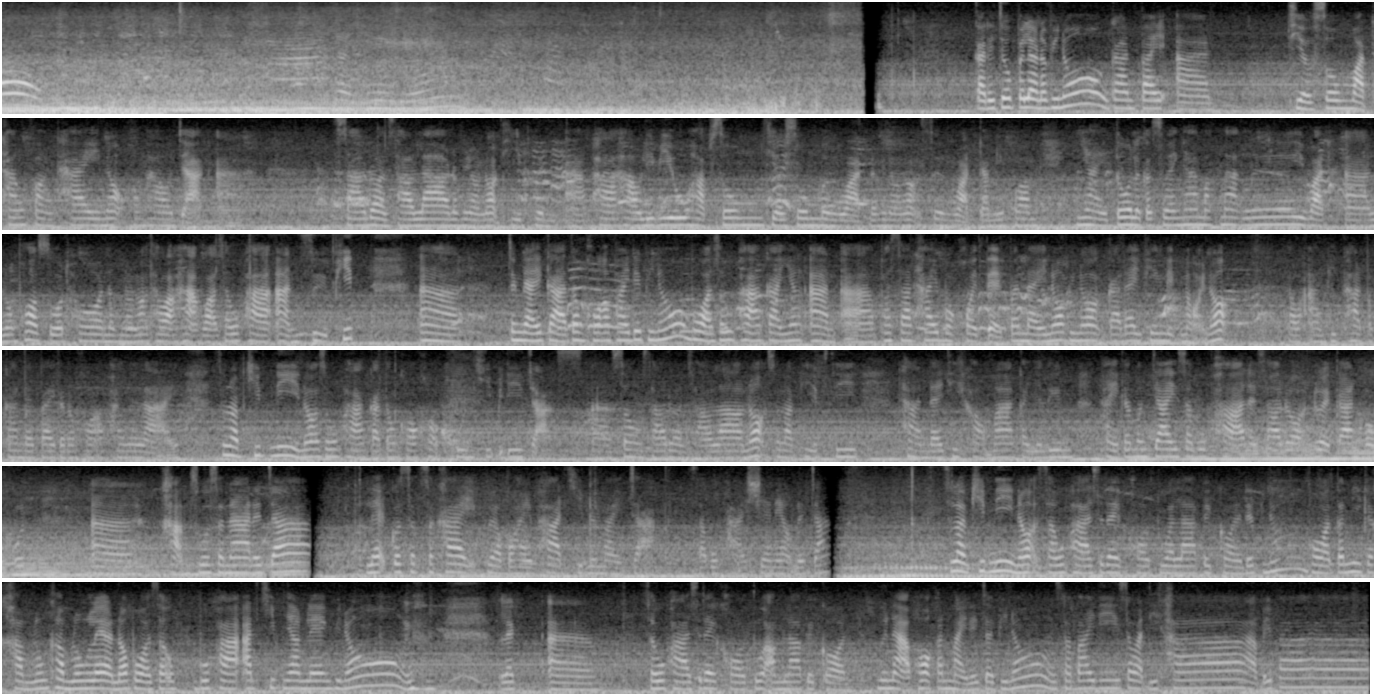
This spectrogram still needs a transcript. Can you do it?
ใหญ่แห้งเยอะ การได้จบไปแล้วนะพี่น้องการไปอ่าเที่ยวชมวัดทางฝั่งไทยเนาะของเฮาจากอ่าสาวดอนสาวลาวเนาะพี่น้องเนาะที่เพิ่นอ่าพาเฮารีวิวหับส้มเที่ยวส้มเมืองวัดเนาะพี่น้องเนาะซึ่งวัดก็มีความใหญ่โตแล้วก็สวยงามมาก ๆ เลย วัดอ่าหลวงพ่อโสธรนะพี่น้องเนาะถ้าว่าหากว่าสาวพาอ่านสื่อพิษอ่า จังใดกาต้องขออภัยด้วยพี่น้องเพราะว่าสุภากายังอ่านอ่าภาษาไทยบอกคอยแตกปานใดเนาะพี่น้องกาได้เพียงเด็กหน่อยเนาะถ้าว่าอ่านผิดพลาดประการใดไปก็ต้องขออภัยหลายๆสำหรับคลิปนี้เนาะสุภากาต้องขอขอบคุณคลิปดีจากอ่าซ่องสาวดอนสาวลาวเนาะสำหรับ PFC ทานใดที่เข้ามาก็อย่าลืมให้กำลังใจสบุภาและสาวดอนด้วยการบอกกดอ่าขามโฆษณาด้วยจ้าและกด subscribe เพื่อบ่ให้พลาดคลิปใหม่ๆจาก สาวบุภาชแนลเลยจ้าสำหรับคลิปนี้เนาะสาวบุภาจะได้ขอตัวลาไปก่อนเด้อพี่น้องเพราะว่าตอนนี้ก็คำลงคำลงแล้วเนาะเพราะว่าสาวบุภาอัดคลิปยามแรงพี่น้อง และอ่าสาวบุภาจะได้ขอตัวอำลาไปก่อนมื้อหน้าพอกันใหม่เด้อจ้ะพี่น้อง สบายดี สวัสดีค่ะบ๊ายบาย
